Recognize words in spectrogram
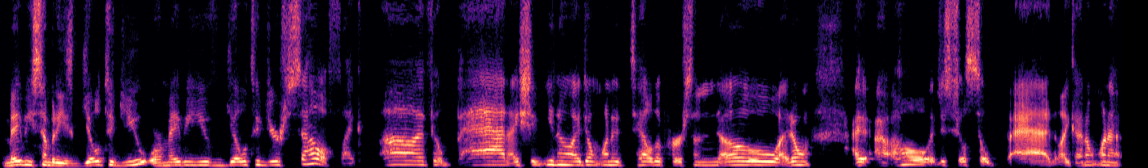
maybe somebody's guilted you or maybe you've guilted yourself like oh i feel bad i should you know i don't want to tell the person no i don't i, I oh it just feels so bad like i don't want to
